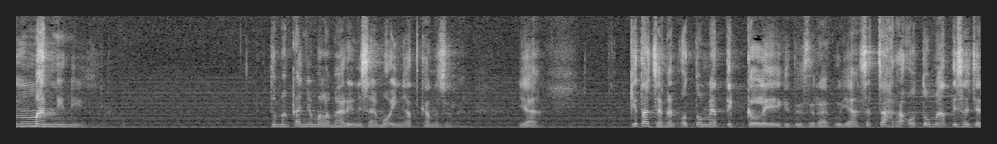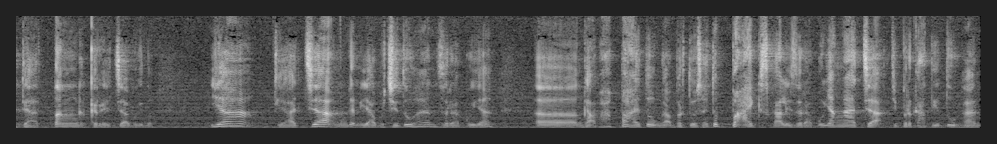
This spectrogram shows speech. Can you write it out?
iman ini. Itu makanya malam hari ini saya mau ingatkan, saudara. Ya, kita jangan automatically gitu saudaraku ya, secara otomatis saja datang ke gereja begitu ya diajak mungkin ya puji Tuhan saudaraku ya eh, nggak e, apa-apa itu nggak berdosa itu baik sekali saudaraku yang ngajak diberkati Tuhan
